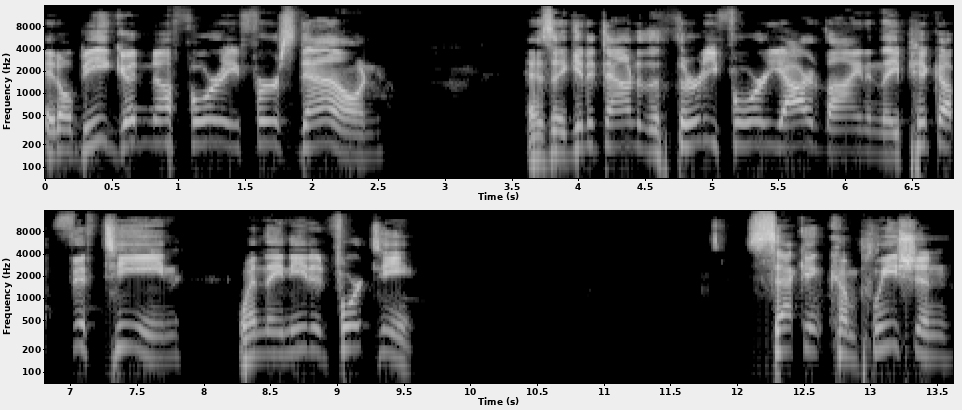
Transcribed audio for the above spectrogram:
It'll be good enough for a first down as they get it down to the 34 yard line and they pick up 15 when they needed 14 second completion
